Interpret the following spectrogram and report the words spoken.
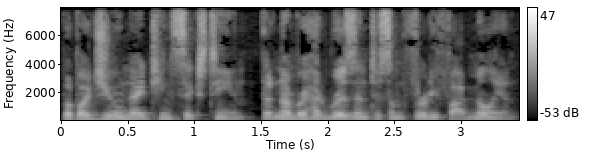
But by June 1916, that number had risen to some 35 million.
